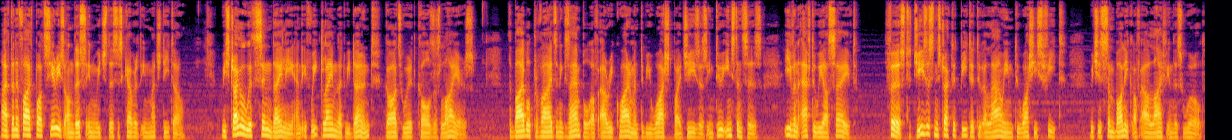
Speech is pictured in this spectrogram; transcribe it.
I have done a five part series on this in which this is covered in much detail. We struggle with sin daily, and if we claim that we don't, God's word calls us liars. The Bible provides an example of our requirement to be washed by Jesus in two instances, even after we are saved. First, Jesus instructed Peter to allow him to wash his feet, which is symbolic of our life in this world.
